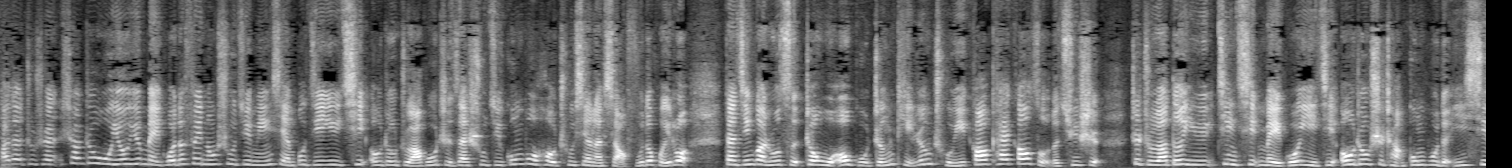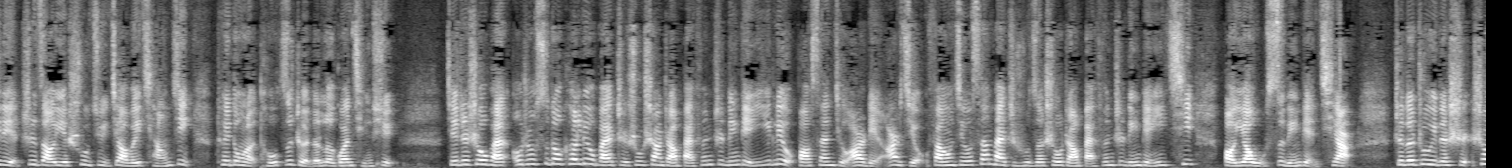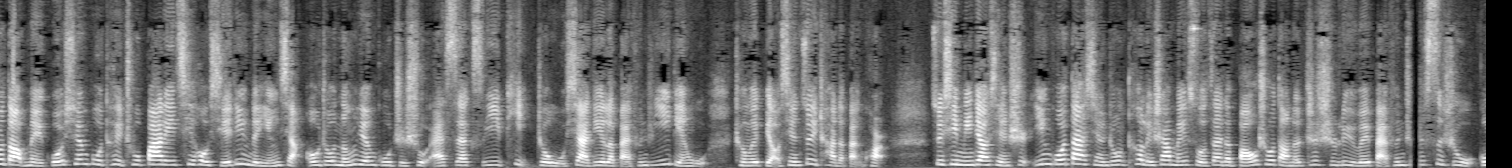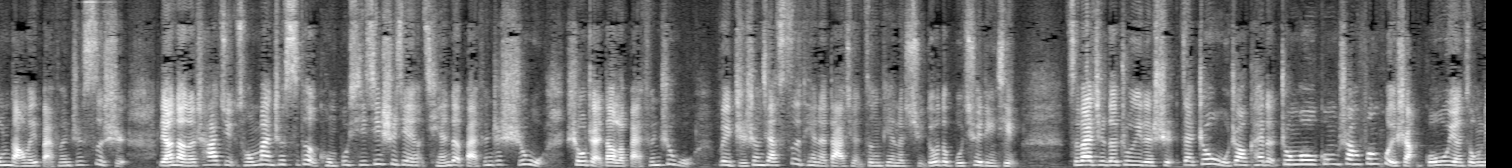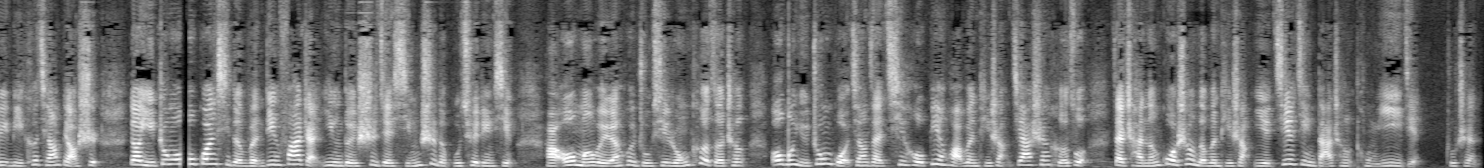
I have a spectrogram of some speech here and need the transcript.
好的，主持人，上周五由于美国的非农数据明显不及预期，欧洲主要股指在数据公布后出现了小幅的回落。但尽管如此，周五欧股整体仍处于高开高走的趋势，这主要得益于近期美国以及欧洲市场公布的一系列制造业数据较为强劲，推动了投资者的乐观情绪。截至收盘，欧洲斯托克六百指数上涨百分之零点一六，报三九二点二九；泛欧几三百指数则收涨百分之零点一七，报幺五四零点七二。值得注意的是，受到美国宣布退出巴黎气候协定的影响，欧洲能源股指数 SXEP 周五下跌了百分之一点五，成为表现最差的板块。最新民调显示，英国大选中特蕾莎梅所在的保守党的支持率为百分之四十五，工党为百分之四十，两党的差距从曼彻斯特恐怖袭击事件前的百分之十五收窄到了百分之五，为只剩下四天的大选增添了许多的不确定性。此外，值得注意的是，在周五召开的中欧工商峰会上，国务院总理李克强表示，要以中欧关系的稳定发展应对世界形势的不确定性。而欧盟委员会主席容克则称，欧盟与中国将在气候变化问题上加深合作，在产能过剩的问题上也接近达成统一意见。主持人，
